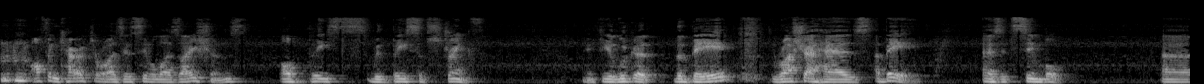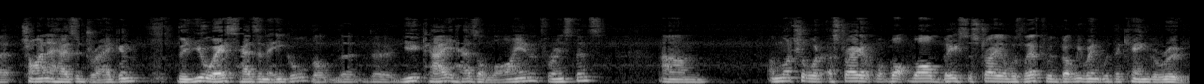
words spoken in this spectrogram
often characterize their civilizations of beasts with beasts of strength. If you look at the bear, Russia has a bear as its symbol. Uh, China has a dragon. The US has an eagle. The, the, the UK has a lion, for instance. Um, I'm not sure what Australia, what, wild beast Australia was left with, but we went with the kangaroo.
